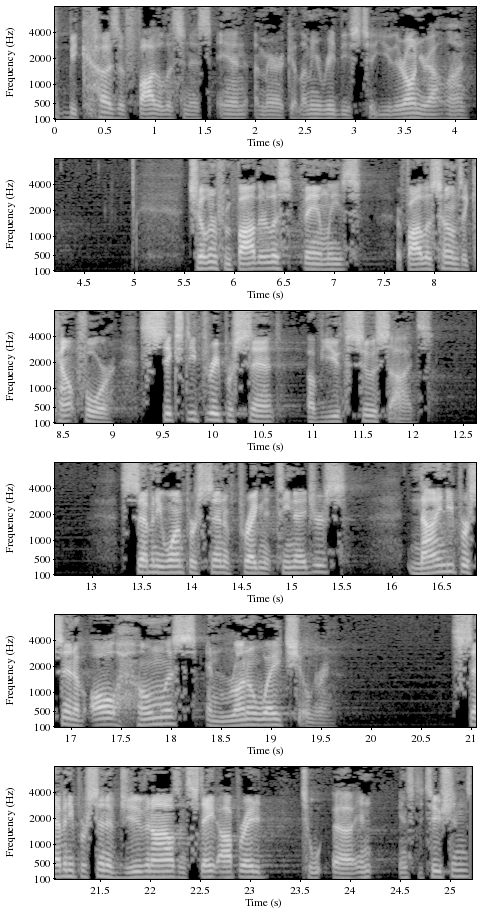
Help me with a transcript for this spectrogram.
to, because of fatherlessness in America. Let me read these to you. They're on your outline. Children from fatherless families or fatherless homes account for 63% of youth suicides, 71% of pregnant teenagers, 90% of all homeless and runaway children, 70% of juveniles in state operated uh, in institutions,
